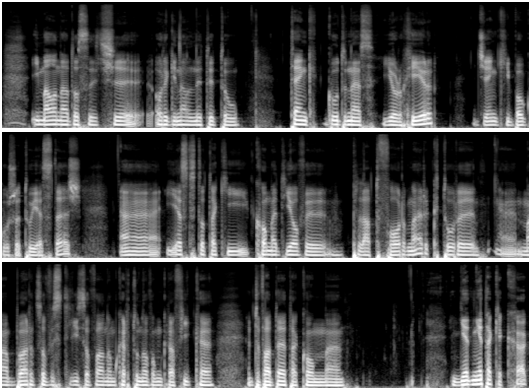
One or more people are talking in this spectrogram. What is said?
i ma ona dosyć e, oryginalny tytuł Thank goodness you're here. Dzięki Bogu, że tu jesteś. E, jest to taki komediowy platformer, który e, ma bardzo wystylizowaną kartunową grafikę 2D, taką e, nie, nie tak jak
